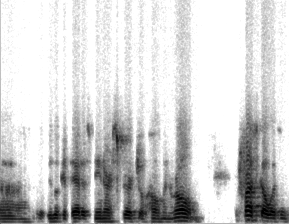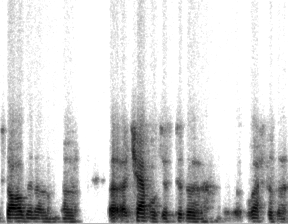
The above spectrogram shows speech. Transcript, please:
uh, we look at that as being our spiritual home in Rome. The fresco was installed in a, a, a chapel just to the left of the,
